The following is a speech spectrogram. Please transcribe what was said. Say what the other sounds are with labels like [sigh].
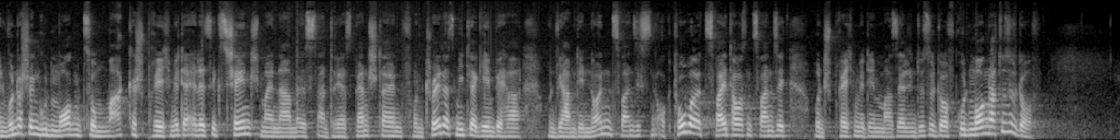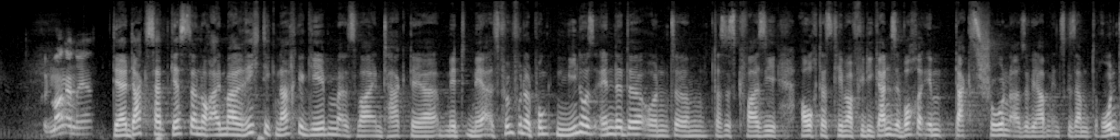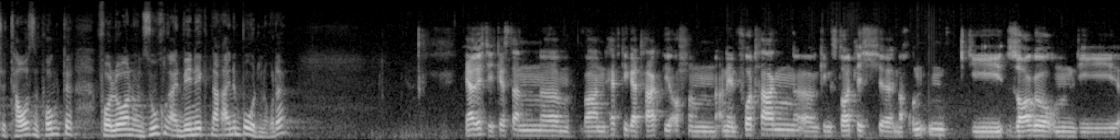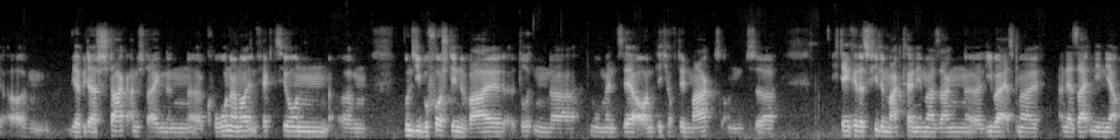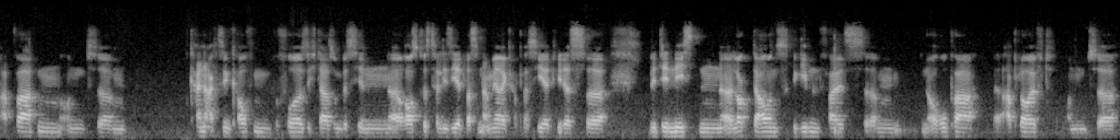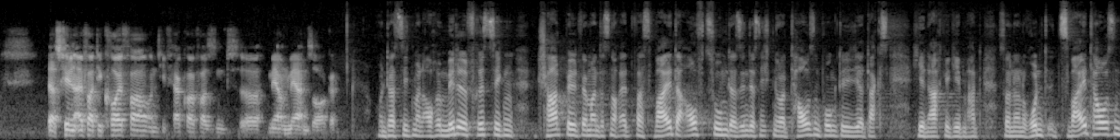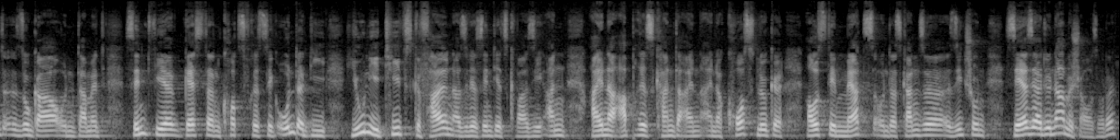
Einen wunderschönen guten Morgen zum Marktgespräch mit der LS Exchange. Mein Name ist Andreas Bernstein von Traders Media GmbH und wir haben den 29. Oktober 2020 und sprechen mit dem Marcel in Düsseldorf. Guten Morgen nach Düsseldorf. Guten Morgen, Andreas. Der DAX hat gestern noch einmal richtig nachgegeben. Es war ein Tag, der mit mehr als 500 Punkten Minus endete und ähm, das ist quasi auch das Thema für die ganze Woche im DAX schon. Also wir haben insgesamt rund 1000 Punkte verloren und suchen ein wenig nach einem Boden, oder? Ja, richtig. Gestern ähm, war ein heftiger Tag, wie auch schon an den Vortagen äh, ging es deutlich äh, nach unten. Die Sorge um die ähm, ja wieder stark ansteigenden äh, Corona-Neuinfektionen ähm, und die bevorstehende Wahl drücken da im Moment sehr ordentlich auf den Markt. Und äh, ich denke, dass viele Marktteilnehmer sagen, äh, lieber erstmal an der Seitenlinie abwarten und ähm, keine Aktien kaufen, bevor sich da so ein bisschen äh, rauskristallisiert, was in Amerika passiert, wie das äh, mit den nächsten äh, Lockdowns gegebenenfalls ähm, in Europa äh, abläuft. Und äh, es fehlen einfach die Käufer und die Verkäufer sind äh, mehr und mehr in Sorge. Und das sieht man auch im mittelfristigen Chartbild, wenn man das noch etwas weiter aufzoomt. Da sind es nicht nur 1000 Punkte, die der DAX hier nachgegeben hat, sondern rund 2000 sogar. Und damit sind wir gestern kurzfristig unter die Juni-Tiefs gefallen. Also wir sind jetzt quasi an einer Abrisskante, an einer Kurslücke aus dem März. Und das Ganze sieht schon sehr, sehr dynamisch aus, oder?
